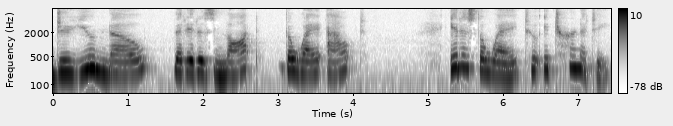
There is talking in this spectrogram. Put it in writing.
Do you know that it is not the way out? It is the way to eternity.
